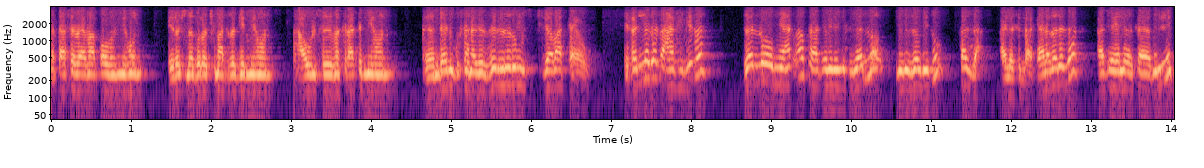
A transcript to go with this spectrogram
መታሰቢያ ማቆም የሚሆን ሌሎች ነገሮች ማድረግ የሚሆን ሐውልት መስራት የሚሆን እንደ ንጉሠ ነገር ዝርዝሩም ሲገባ አታየው። የፈለገ ጸሐፊ ቢጽፍ ዘሎ የሚያጥፋው ከአጼ ምኒልክ ዘሎ ንግሥት ዘውዲቱ ከዛ ኃይለስላሴ ያለበለዚያ አጼ ምኒልክ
